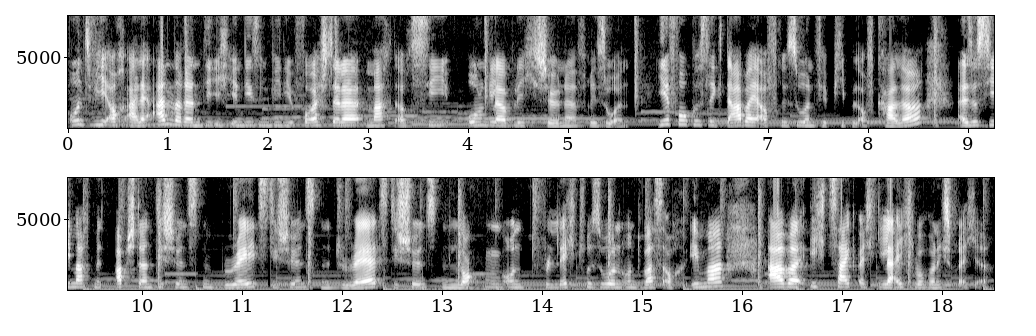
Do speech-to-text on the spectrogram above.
Und wie auch alle anderen, die ich in diesem Video vorstelle, macht auch sie unglaublich schöne Frisuren. Ihr Fokus liegt dabei auf Frisuren für People of Color. Also sie macht mit Abstand die schönsten Braids, die schönsten Dreads, die schönsten Locken und Flechtfrisuren und was auch immer. Aber ich zeige euch gleich, wovon ich spreche.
